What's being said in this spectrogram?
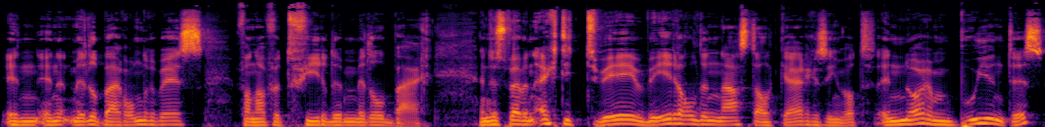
in, in het middelbaar onderwijs, vanaf het vierde middelbaar. En dus we hebben echt die twee werelden naast elkaar gezien, wat enorm boeiend is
